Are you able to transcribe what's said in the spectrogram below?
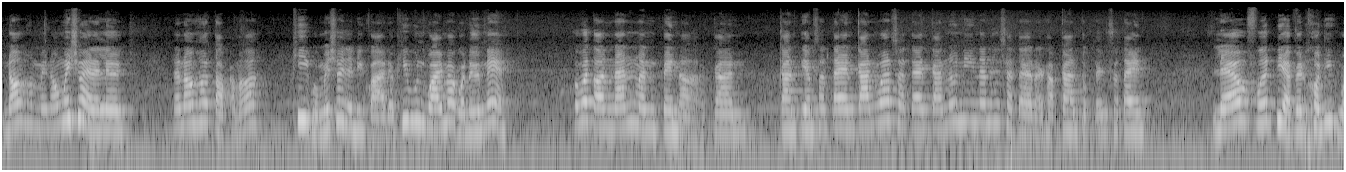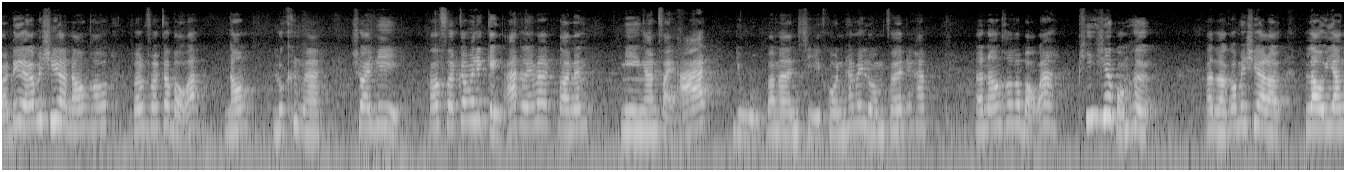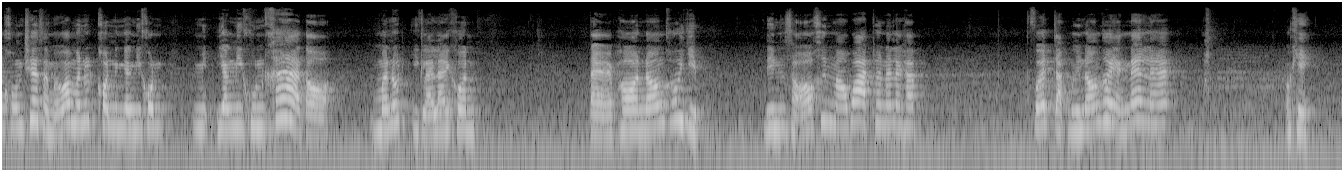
น้องทำไมน้องไม่ช่วยอะไรเลย แล้วน้องเขาตอบกลับมาว่า พี่ผมไม่ช่วยจะดีกว่า เดี๋ยวพี่วุ่นวายมากกว่าเดิมแน่ เพราะว่าตอนนั้นมันเป็นอ่าการการเตรียมสแตนด์ การวาดสแตนด์ การโน่นนี่นั่นให้สแตนด์นะครับ การตกแต่งสแตนด์ แล้วเฟิร์สเนี่ยเป็นคนที่หัวดื้อแล้วก็ไม่เชื่อน้องเขาเฟิร์สเฟิร์สก็บอกว่าน้องลุกขึ้นมาช่วยพี่ เพราะเฟิร์สก็ไม่ได้เก่ง art อะไรมาก ตอนนั้นมีงานฝ่าย art อยู่ประมาณสี่คนถ้าไม่รวมเฟิร์สนะครับ แล้วน้องเขาก็บอกว่าพี่เชื่อผมเถอะแล้วเราก็ไม่เชื่อเรา เรายังคงเชื่อเสมอว่ามนุษย์คนหนึ่งยังมีคนมียังมีคุณค่าต่อมนุษย์อีกหลาย ๆ คน แต่พอน้องเขาหยิบดินสอขึ้นมาวาดเท่านั้นเลยครับ เฟิร์สจับมือน้องเขาอย่างแน่นเลยฮะ โอเค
